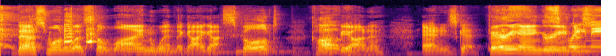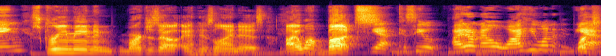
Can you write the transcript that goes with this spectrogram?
best one was the line when the guy got spilled coffee on him, and he's getting very angry, and screaming. screaming, and marches out, and his line is, "I want butts." Yeah, because he, I don't know why he wanted. What? Yeah,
